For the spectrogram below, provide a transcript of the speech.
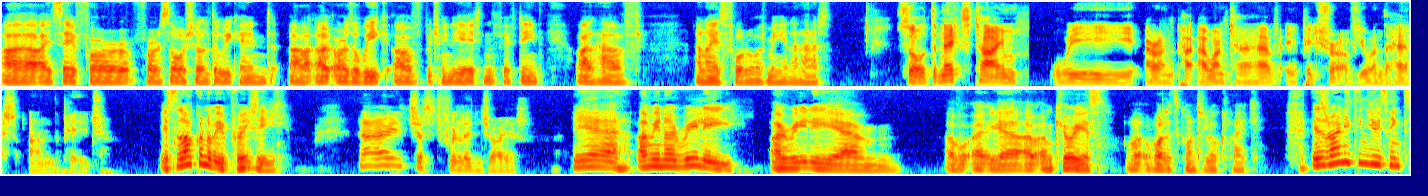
uh, I'd say for for social the weekend uh, or the week of between the eighth and the fifteenth, I'll have a nice photo of me in a hat. So the next time we are on the, I want to have a picture of you and the hat on the page. It's not going to be pretty. I just will enjoy it. Yeah, I mean, I really, I really, um, I uh, yeah, I, I'm curious what what it's going to look like. Is there anything you think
